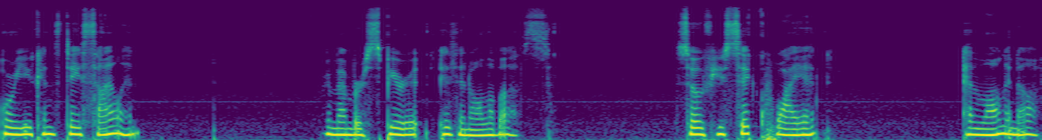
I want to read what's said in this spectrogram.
Or you can stay silent Remember, Spirit is in all of us. So if you sit quiet and long enough,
